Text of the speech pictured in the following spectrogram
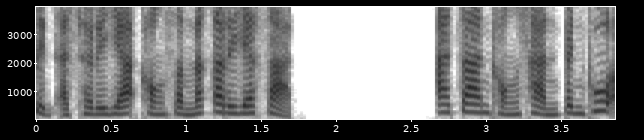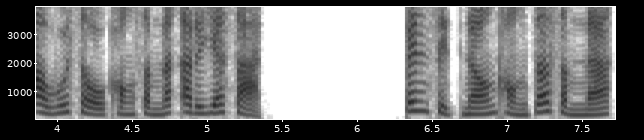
สิทธิอัจฉริยะของสำนักอริยศาสตร์อาจารย์ของฉันเป็นผู้อาวุโสของสำนักอริยศาสตร์ เป็นสิทธิน้องของเจ้าสำนัก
